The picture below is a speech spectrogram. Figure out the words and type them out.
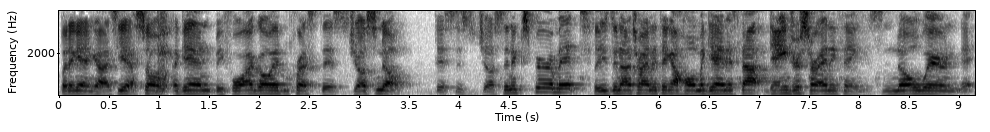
But again, guys, yeah, so again, before I go ahead and press this, just know this is just an experiment. Please do not try anything at home. Again, it's not dangerous or anything. It's nowhere,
